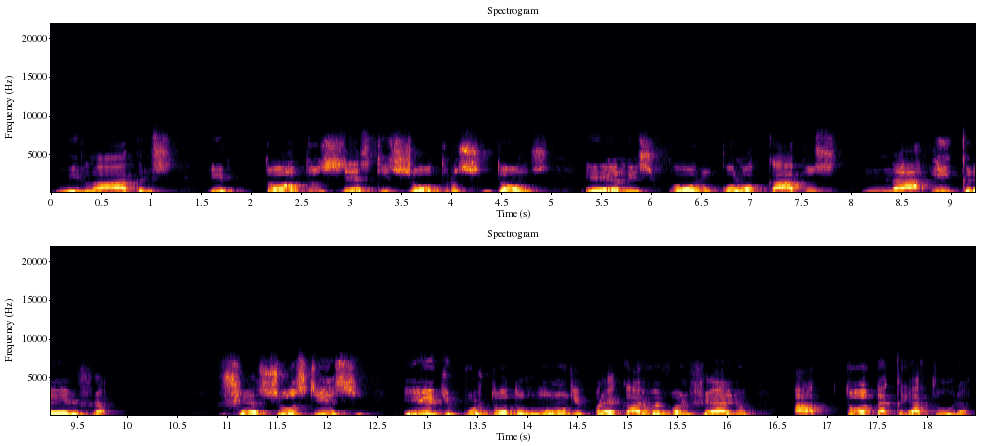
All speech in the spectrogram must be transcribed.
milagres e todos estes outros dons, eles foram colocados na igreja. Jesus disse: Ide por todo mundo e pregai o evangelho a toda criatura.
